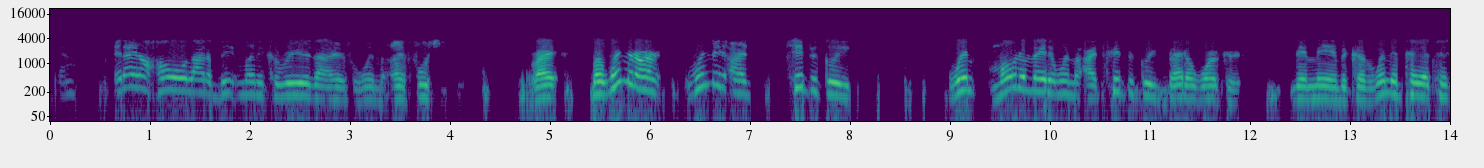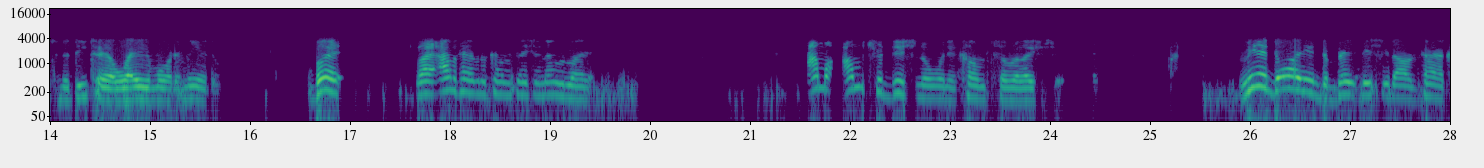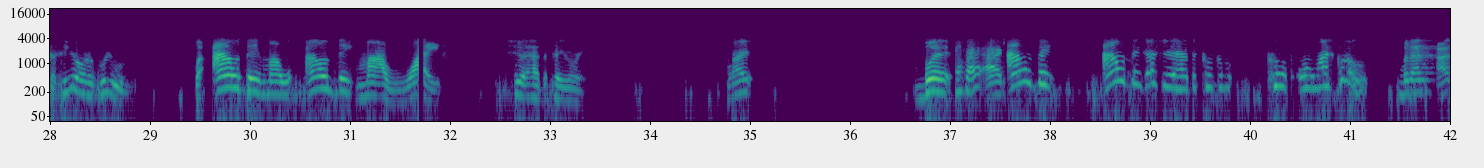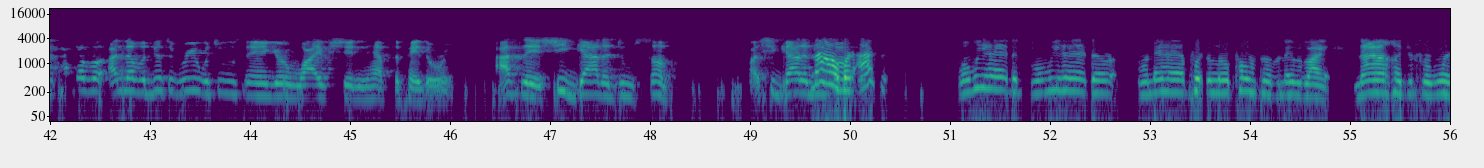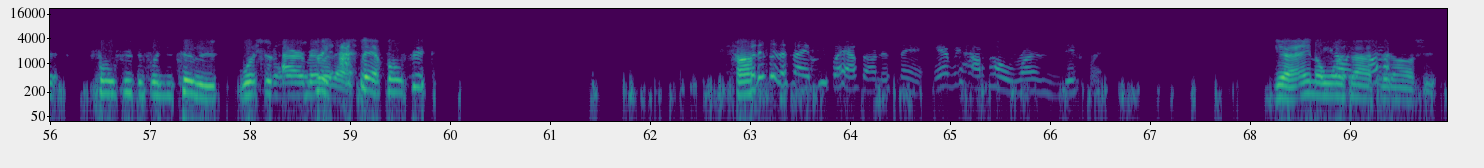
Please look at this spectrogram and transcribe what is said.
Yeah. It ain't a whole lot of big money careers out here for women, unfortunately, right? But women are women are typically when motivated women are typically better workers than men because women pay attention to detail way more than men do. But like I was having a conversation, and I was like, I'm a, I'm traditional when it comes to relationships. Me and Dorian debate this shit all the time because he don't agree with me. But I don't think my I don't think my wife should have to pay rent, right? But Okay, I I don't think I don't think I should have to cook cook or wash clothes. But I, I, I never I never disagree with you saying your wife shouldn't have to pay the rent. I said she gotta do something. Like she gotta do No, something. but I s- when we had the when we had the when they had put the little post up and they was like nine hundred for rent, four fifty for utilities. What should I remember I that. said four fifty. Huh? But it's in the same. People have to understand. Every household runs different. Yeah, ain't no You know, one size some- fit all shit.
